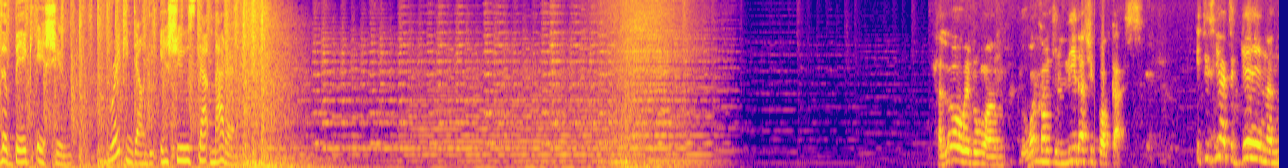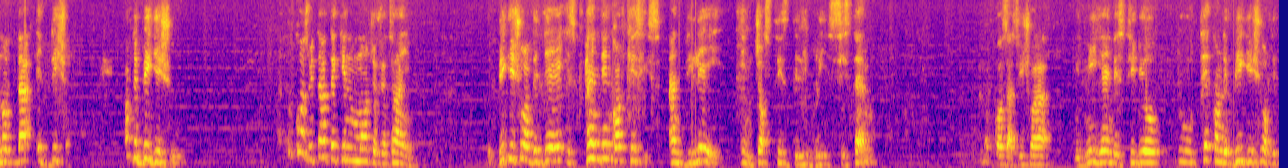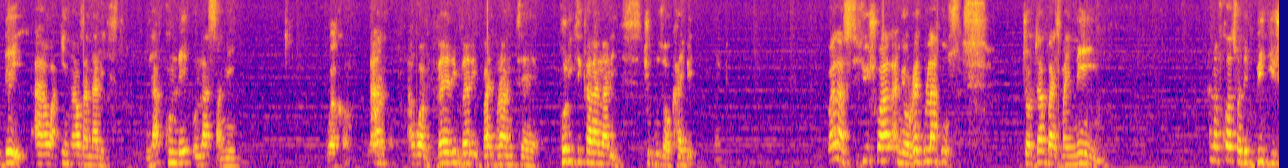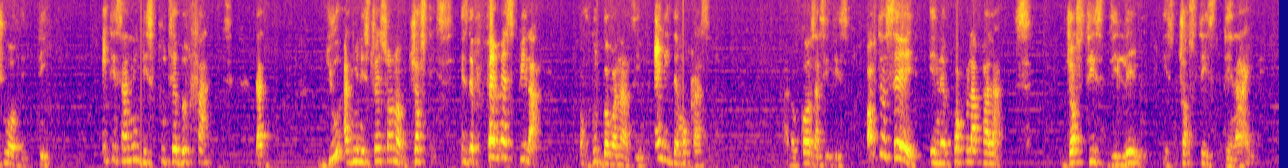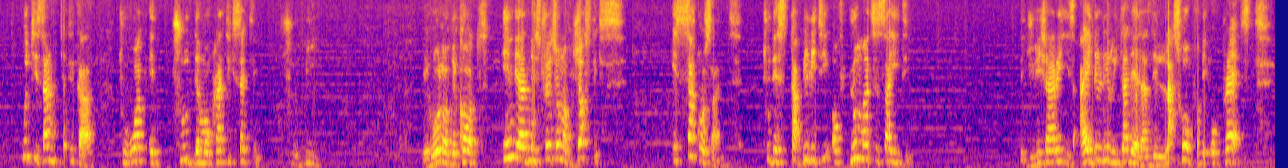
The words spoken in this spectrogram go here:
The Big Issue. Breaking down the issues that matter. Hello, everyone. Welcome to Leadership Podcast. It is yet again another edition of the big issue. Of course, without taking much of your time, the big issue of the day is pending court cases and delay in justice delivery system. And of course, as usual, with me here in the studio to take on the big issue of the day, our in-house analyst, we have Kunle Olasani. Welcome. And our very, very vibrant uh, political analyst, Chibuzo Ukaibe. Well, as usual, I'm your regular host. George Agba is my name. And of course, for the big issue of the day, it is an indisputable fact that due administration of justice is the firmest pillar of good governance in any democracy. And of course, as it is often said in a popular parlance, justice delayed is justice denied, which is antithetical to what a true democratic setting should be. The role of the court in the administration of justice is sacrosanct to the stability of human society. The judiciary is ideally regarded as the last hope for the oppressed,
